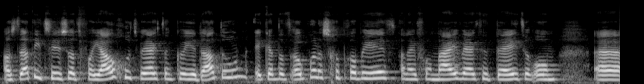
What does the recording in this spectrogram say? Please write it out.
als dat iets is wat voor jou goed werkt, dan kun je dat doen. Ik heb dat ook wel eens geprobeerd. Alleen voor mij werkt het beter om uh,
